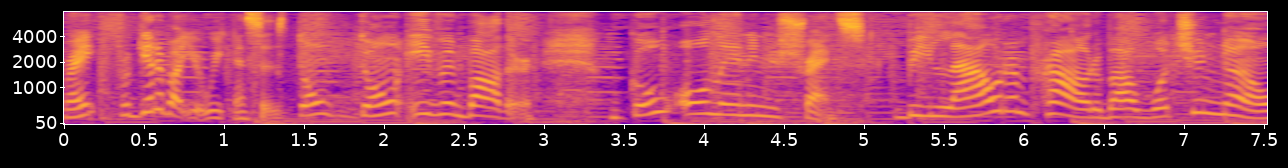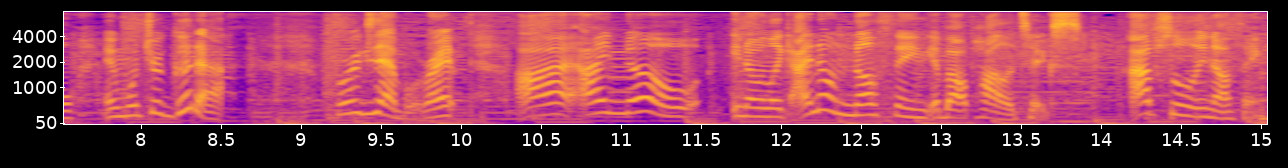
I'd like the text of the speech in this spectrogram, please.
right forget about your weaknesses don't don't even bother go all in in your strengths be loud and proud about what you know and what you're good at for example right i i know you know like i know nothing about politics absolutely nothing.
